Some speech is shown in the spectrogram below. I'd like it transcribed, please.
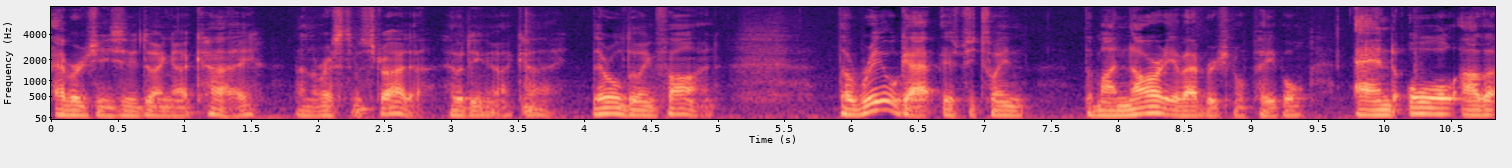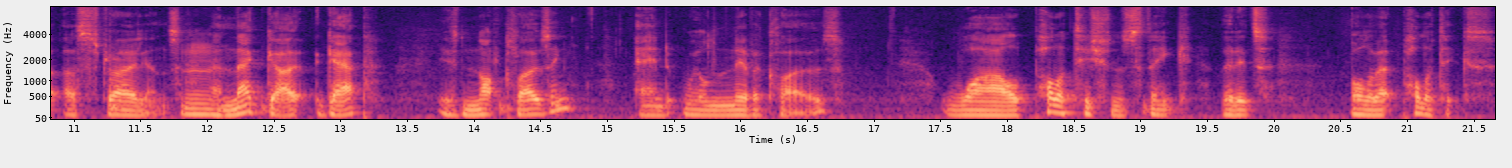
Aborigines who are doing okay and the rest of Australia who are doing okay. They're all doing fine. The real gap is between the minority of Aboriginal people and all other Australians. And that go- gap is not closing and will never close, while politicians think that it's all about politics,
